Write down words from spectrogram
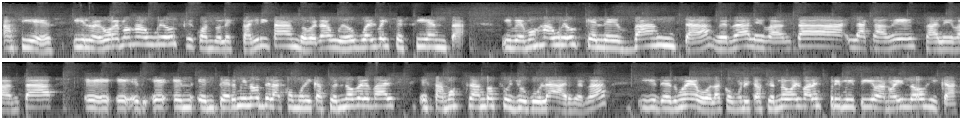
Así es. Y luego vemos a Will que cuando le está gritando, ¿verdad? Will vuelve y se sienta. Y vemos a Will que levanta, ¿verdad? Levanta la cabeza, levanta, eh, eh, en, en términos de la comunicación no verbal, está mostrando su yugular, ¿verdad? Y de nuevo, la comunicación no verbal es primitiva, no hay lógica.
